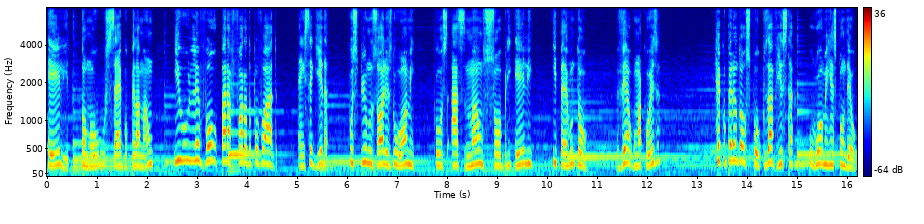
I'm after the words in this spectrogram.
Ele tomou o cego pela mão e o levou para fora do povoado. Em seguida, cuspiu nos olhos do homem, pôs as mãos sobre ele e perguntou: Vê alguma coisa? Recuperando aos poucos a vista, o homem respondeu:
